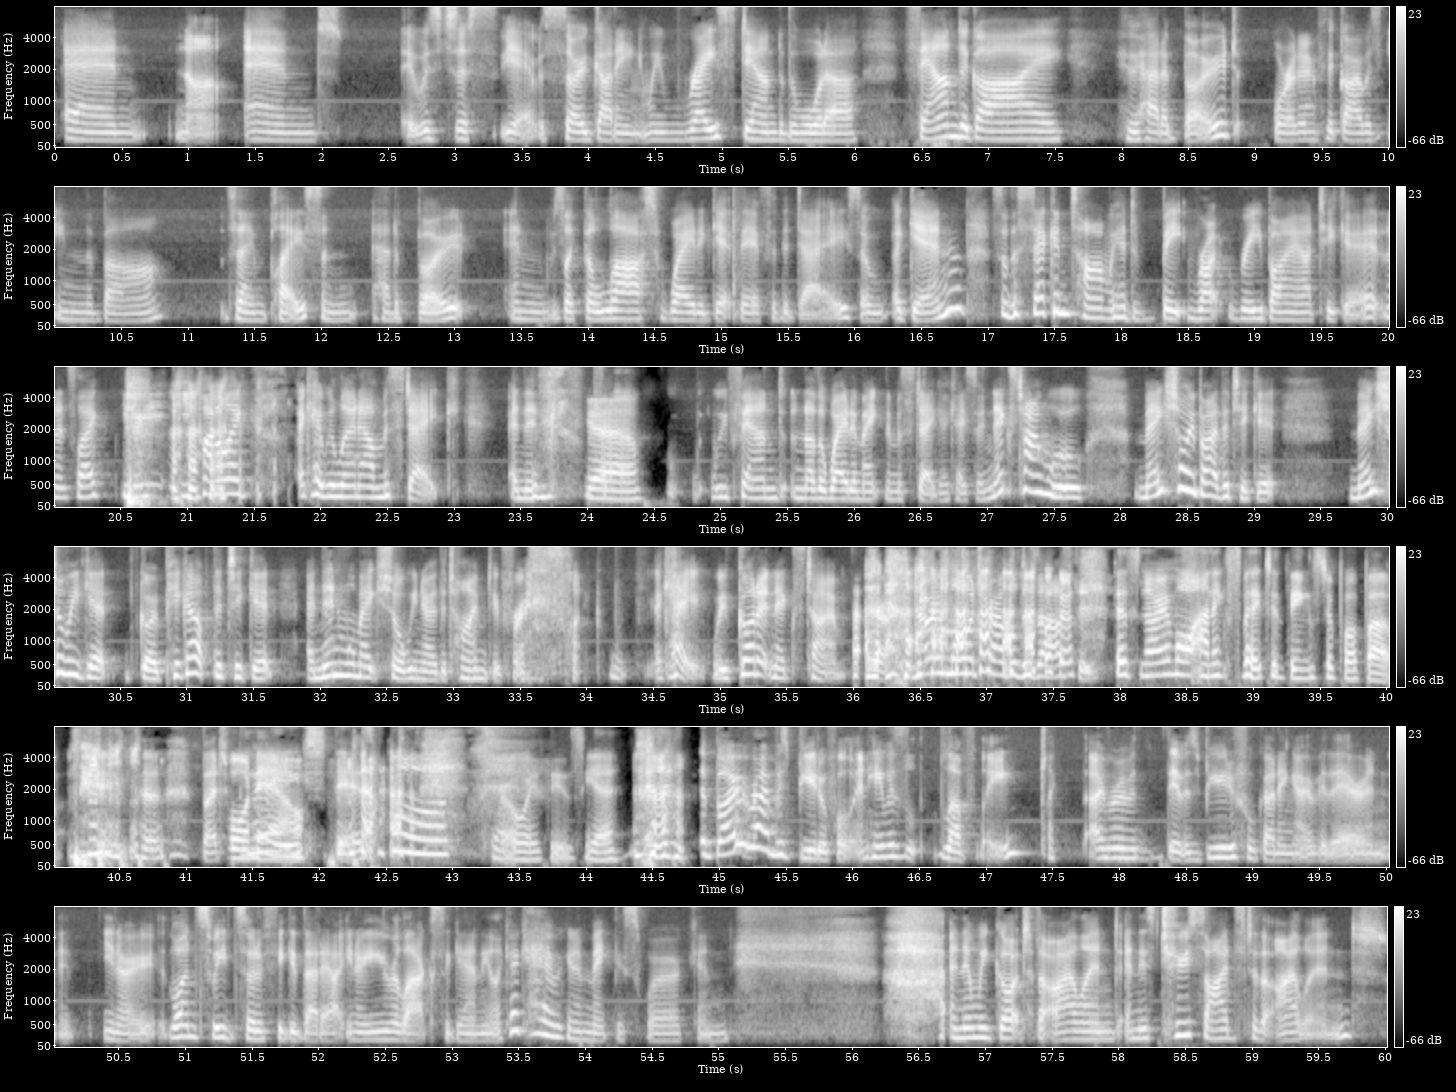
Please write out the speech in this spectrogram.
and nah, and it was just yeah, it was so gutting. And we raced down to the water, found a guy who had a boat or I don't know if the guy was in the bar, same place, and had a boat. And it was like the last way to get there for the day. So again, so the second time we had to beat re buy our ticket, and it's like you know you, you kind of like okay, we learn our mistake, and then yeah, we found another way to make the mistake. Okay, so next time we'll make sure we buy the ticket, make sure we get go pick up the ticket and then we'll make sure we know the time difference. Like okay we've got it next time. No more travel disasters. There's no more unexpected things to pop up. But for now. there's more. there always is yeah. The boat ride was beautiful and he was lovely. Like i remember it was beautiful going over there and it, you know once we'd sort of figured that out you know you relax again you're like okay we're going to make this work and and then we got to the island, and there's two sides to the island,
